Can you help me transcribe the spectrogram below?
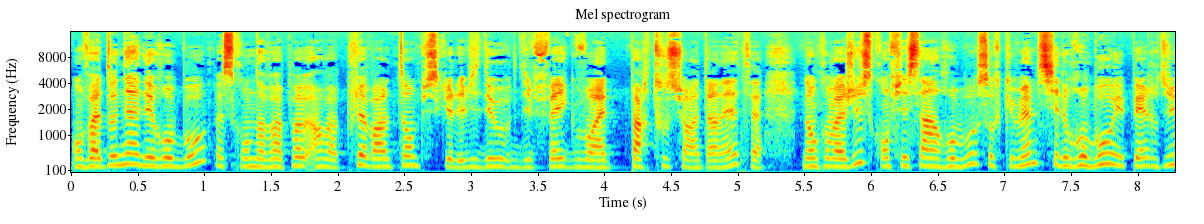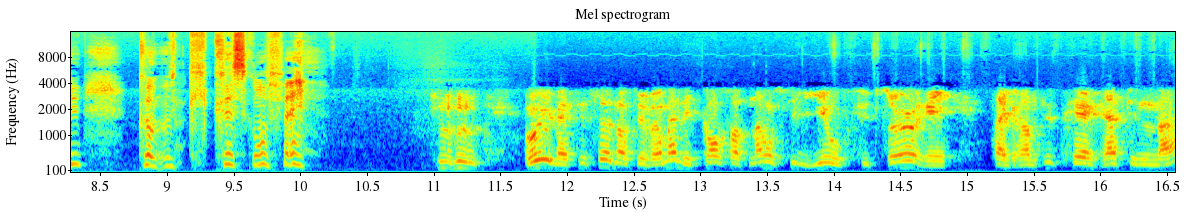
on va donner à des robots parce qu'on va pas, on va plus avoir le temps puisque les vidéos deepfake vont être partout sur internet. Donc donc on va juste confier ça à un robot, sauf que même si le robot est perdu, qu'est-ce qu'on fait? Oui, ben c'est ça. Donc a vraiment des consentements aussi liés au futur et ça grandit très rapidement.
